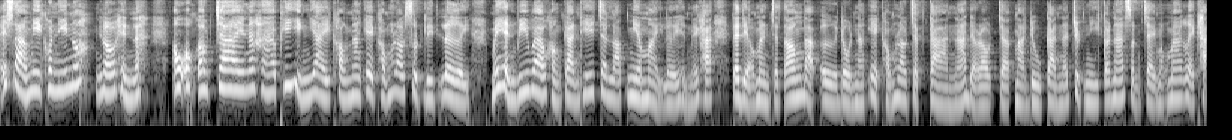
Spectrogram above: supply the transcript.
ไอ้สามีคนนี้เนาะเราเห็นแล้วเอาอกเอาใจนะคะ พี่หญิงใหญ่ของนางเอกของเราสุดฤทธิ์เลย ไม่เห็นวี่แววของการที่จะรับเมียใหม่เลยเห็นไหมคะ แต่เดี๋ยวมันจะต้องแบบเออโดนนางเอกของเราจัดการนะ เดี๋ยวเราจะมาดูกันนะ จุดนี้ก็น่าสนใจมากๆเลยค่ะ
